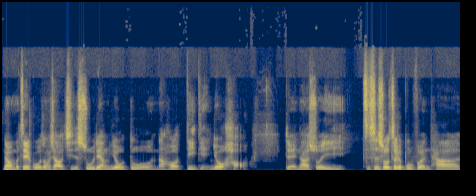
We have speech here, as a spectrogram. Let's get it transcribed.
那我们这些国中小其实数量又多，然后地点又好，对，那所以只是说这个部分，它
